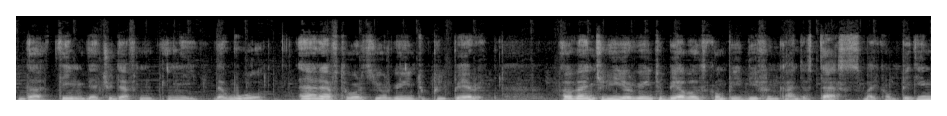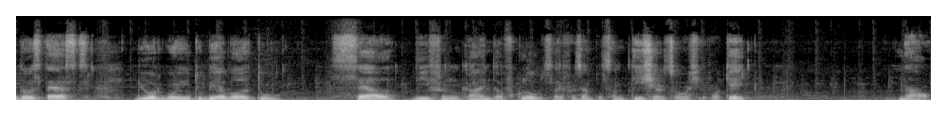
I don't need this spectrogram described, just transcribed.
the thing that you definitely need, the wool, and afterwards you're going to prepare it. Eventually you're going to be able to complete different kinds of tasks. By completing those tasks you're going to be able to sell different kind of clothes like for example some t-shirts over here okay? Now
